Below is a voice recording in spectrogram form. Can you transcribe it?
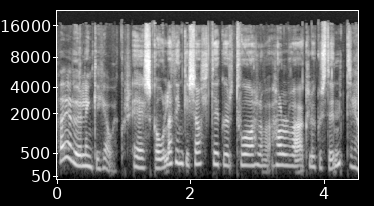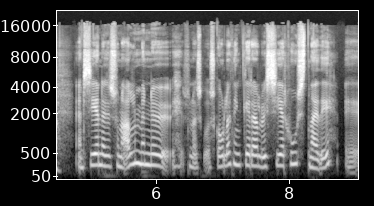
hvað er þau lengi hjá ykkur? Eh, skólaþingi sjálf tekur 2,5 klukkustund Já. en síðan er þetta svona almennu, svona sko, skólaþingi er alveg sér húsnæði eh,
